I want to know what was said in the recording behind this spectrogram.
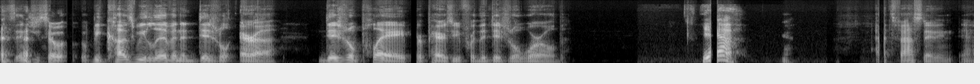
It's interesting. So because we live in a digital era, digital play prepares you for the digital world. Yeah. That's fascinating. Yeah.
